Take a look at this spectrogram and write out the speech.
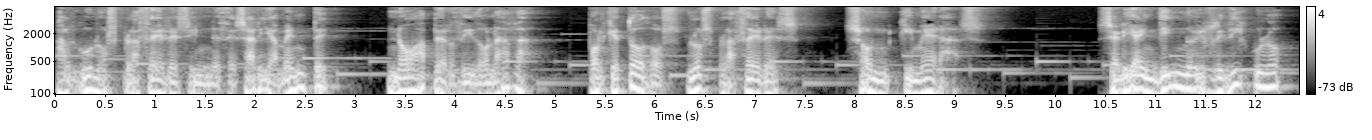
algunos placeres innecesariamente, no ha perdido nada, porque todos los placeres son quimeras. Sería indigno y ridículo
